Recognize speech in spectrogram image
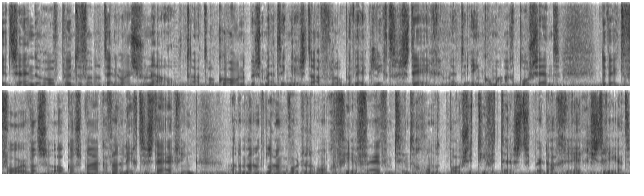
Dit zijn de hoofdpunten van het NOS-journaal. Het aantal coronabesmettingen is de afgelopen week licht gestegen met 1,8 procent. De week ervoor was er ook al sprake van een lichte stijging. Al een maand lang worden er ongeveer 2500 positieve tests per dag geregistreerd.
